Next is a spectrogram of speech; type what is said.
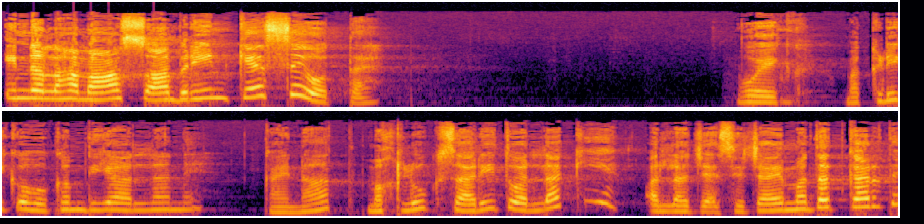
ان اللہ مع الصابرین کیسے ہوتا ہے؟ وہ ایک مکڑی کو حکم دیا اللہ نے۔ کائنات مخلوق ساری تو اللہ کی ہے۔ اللہ جیسے چاہے مدد کر دے۔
